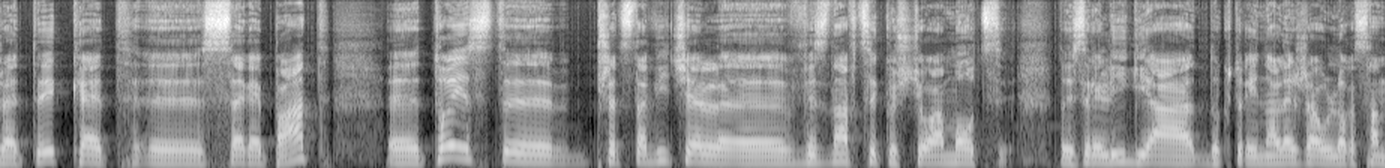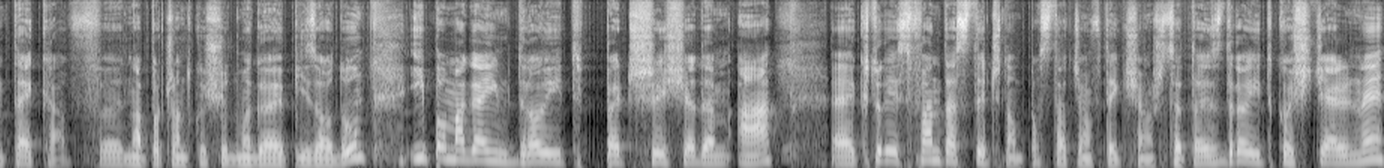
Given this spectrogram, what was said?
Jety, Ket e, Serepat. E, to jest przedstawiciel wyznawcy Kościoła Mocy. To jest religia, do której należał Lor Santeka na początku siódmego epizodu. I pomaga im droid P37A, który jest fantastyczną postacią w tej książce. To jest droid kościelny,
